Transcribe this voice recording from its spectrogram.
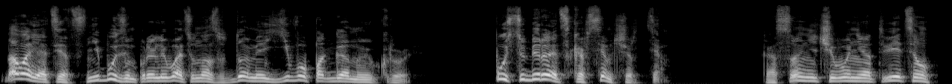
Давай, отец, не будем проливать у нас в доме его поганую кровь. Пусть убирается ко всем чертям». Коса ничего не ответил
